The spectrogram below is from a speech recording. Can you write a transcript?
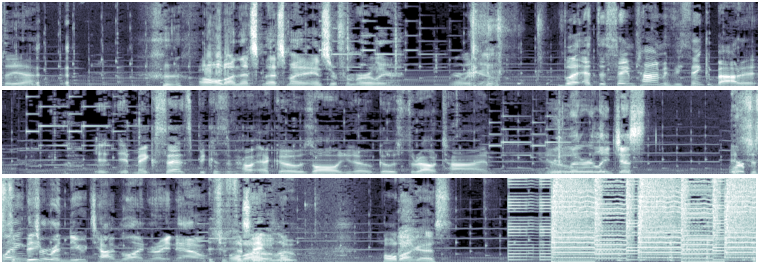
So yeah, Oh, hold on. That's that's my answer from earlier. There we go. but at the same time, if you think about it, it, it makes sense because of how Ecco is all you know goes throughout time. You We literally just we're just a playing big- through a new timeline right now. It's just Hold a on, big hold- loop. Hold on, guys.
